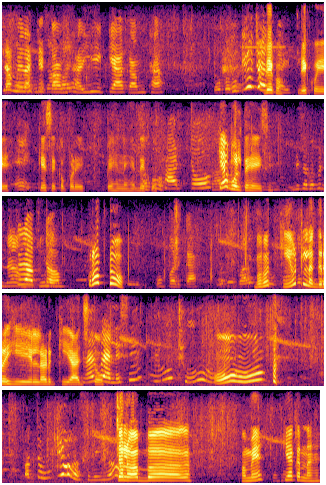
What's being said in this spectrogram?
क्या मेरा क्या काम था? ये क्या काम था? तू क्यों चल देखो देखो ये कैसे कपड़े पहने हैं देखो। हाँ तो। क्या बोलते हैं इसे? क्रॉप टॉप ऊपर का। बहुत क्यूट लग रही है ये लड़की आज तो। पहले से क्यूट हूँ। ओहो और तुम क्यों हंस रही हो चलो अब अ, हमें क्या करना है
